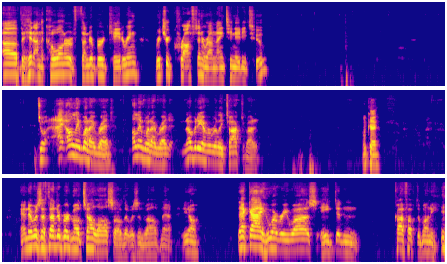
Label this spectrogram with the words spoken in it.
of the hit on the co-owner of Thunderbird Catering, Richard Crofton, around 1982? So I only what I read, only what I read. Nobody ever really talked about it. Okay. And there was a Thunderbird Motel also that was involved in that. You know, that guy, whoever he was, he didn't cough up the money.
